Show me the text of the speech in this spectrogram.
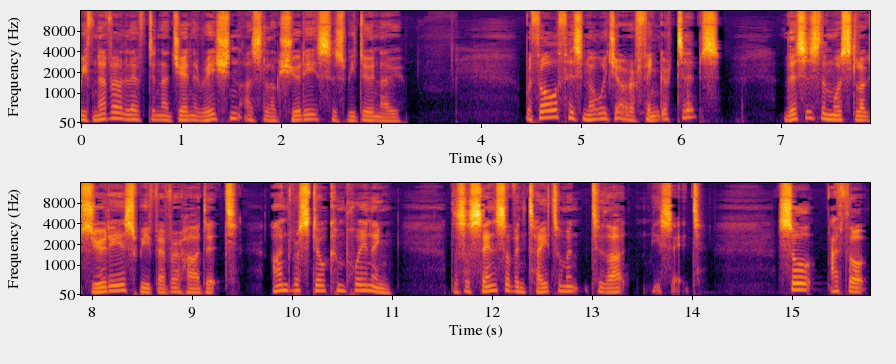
We've never lived in a generation as luxurious as we do now. With all of his knowledge at our fingertips, this is the most luxurious we've ever had it, and we're still complaining. There's a sense of entitlement to that, he said. So I thought,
